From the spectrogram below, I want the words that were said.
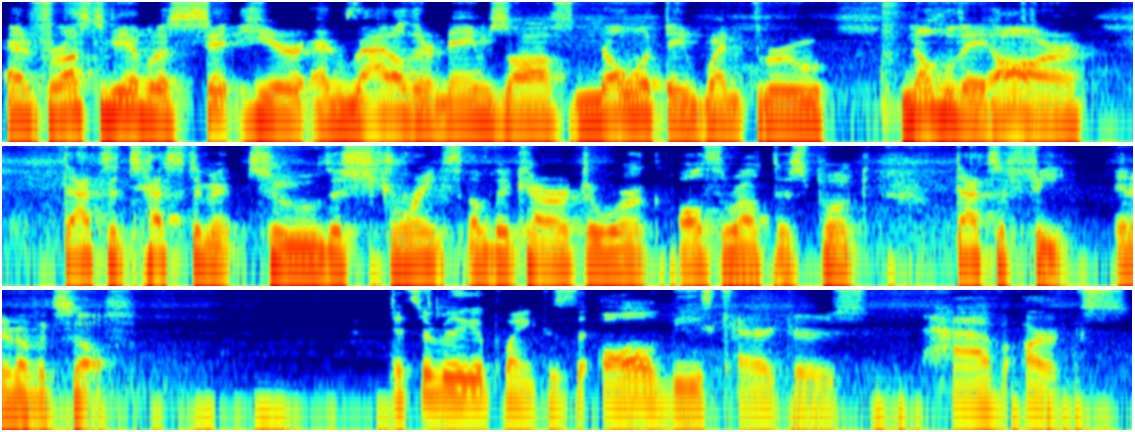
And for us to be able to sit here and rattle their names off know what they went through know who they are that's a testament to the strength of the character work all throughout this book. That's a feat in and of itself. That's a really good point because all of these characters have arcs,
